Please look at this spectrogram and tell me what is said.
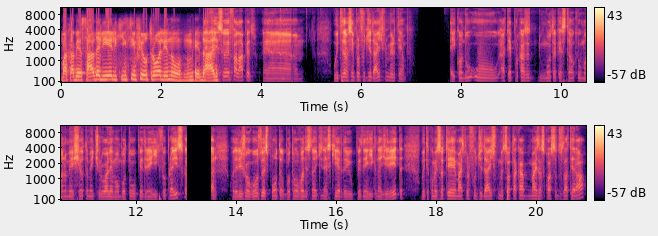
uma cabeçada ali, ele que se infiltrou ali no, no meio da é, área. Isso eu ia falar, Pedro. É... O Inter estava sem profundidade no primeiro tempo. Aí quando o. Até por causa de uma outra questão que o Mano mexeu, também tirou o alemão, botou o Pedro Henrique, foi para isso, cara. Quando ele jogou os dois pontos, botou o Wanderson na, na, esquerda e o Pedro Henrique na direita, o Inter começou a ter mais profundidade, começou a atacar mais as costas dos lateral,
